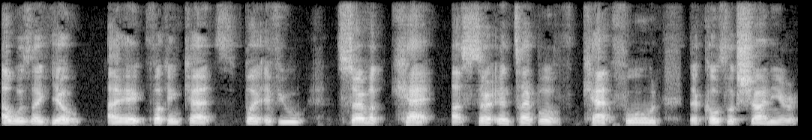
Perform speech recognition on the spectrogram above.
I was like, yo, I hate fucking cats, but if you serve a cat a certain type of cat food, their coats look shinier.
